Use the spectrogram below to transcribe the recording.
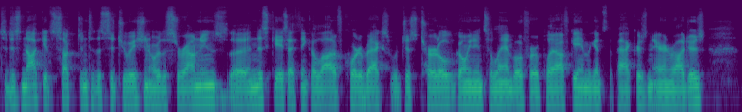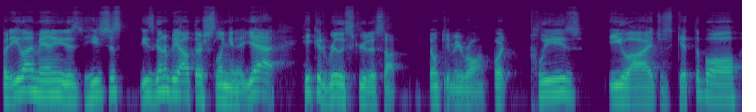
to just not get sucked into the situation or the surroundings. Uh, in this case, I think a lot of quarterbacks would just turtle going into Lambeau for a playoff game against the Packers and Aaron Rodgers. But Eli Manning is he's just he's going to be out there slinging it. Yeah, he could really screw this up. Don't get me wrong, but please Eli just get the ball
